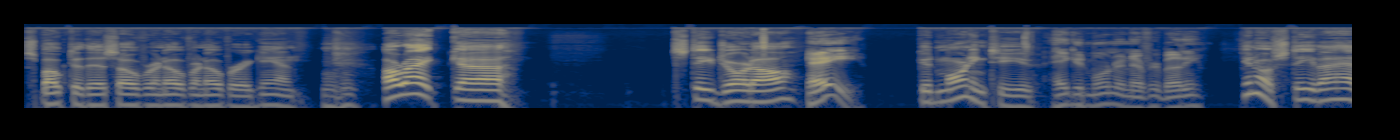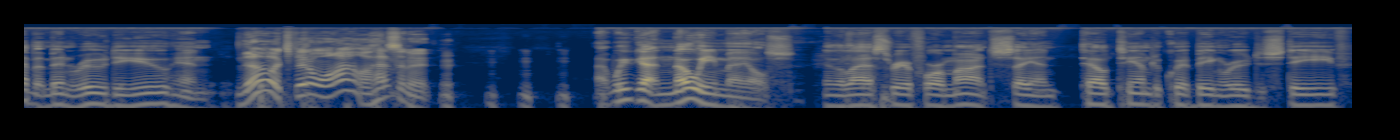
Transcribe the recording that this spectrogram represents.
spoke to this over and over and over again. Mhm. All right, uh, Steve Jordahl. Hey, Good morning to you. hey, good morning, everybody. You know, Steve, I haven't been rude to you, and No, it's been a while, hasn't it? uh, we've gotten no emails in the last three or four months saying tell Tim to quit being rude to Steve.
